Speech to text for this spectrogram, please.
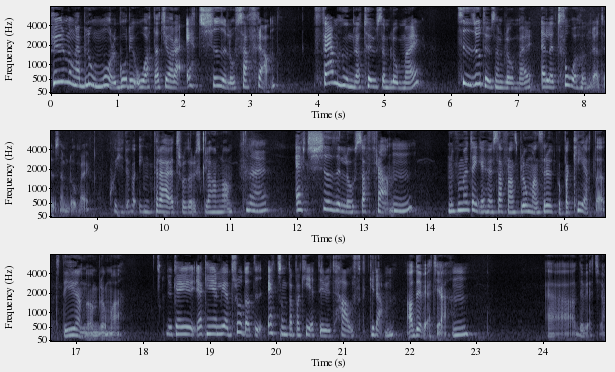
Hur många blommor går det åt att göra ett kilo saffran? 500 000 blommor, 10 000 blommor eller 200 000 blommor? Oj, det var inte det här jag trodde det skulle handla om. Nej. Ett kilo saffran. Nu får man ju tänka hur saffransblomman ser ut på paketet. Det är ju ändå en blomma. Du kan ju, jag kan ge en ledtråd att i ett sånt här paket är det ett halvt gram. Ja, det vet jag. Mm. Eh, det vet jag.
